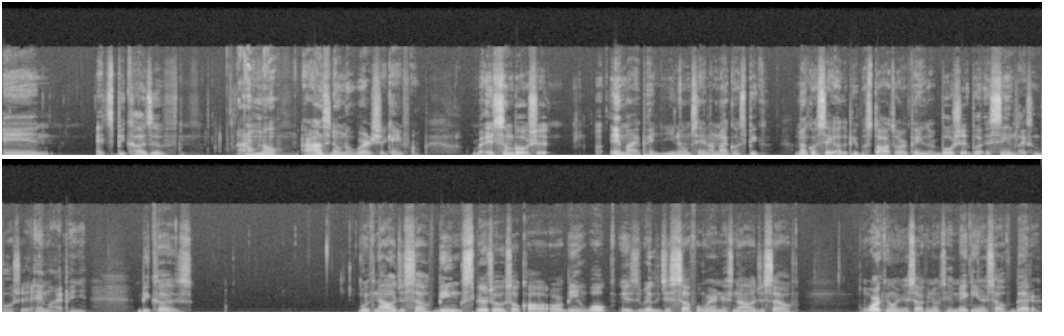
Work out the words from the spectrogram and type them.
And it's because of I don't know. I honestly don't know where the shit came from. But it's some bullshit in my opinion, you know what I'm saying? I'm not going to speak I'm not gonna say other people's thoughts or opinions are bullshit, but it seems like some bullshit in my opinion, because with knowledge of self, being spiritual, so called, or being woke, is really just self awareness, knowledge of self, working on yourself, you know what I'm saying, making yourself better.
